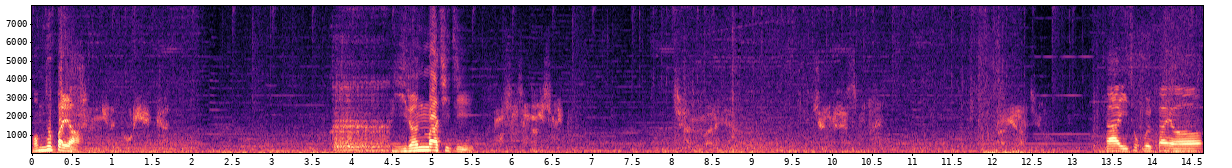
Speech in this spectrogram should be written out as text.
엄청 빨라. 크, 이런 맛이지. 무슨 생각이십니까? 참 말이야. 준비됐습니다. 당연하죠. 자, 이속 볼까요?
